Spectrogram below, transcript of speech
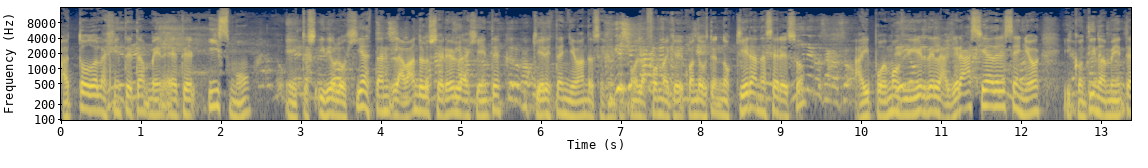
a toda la gente también, este, el ismo, estas ideologías están lavando los cerebros a la gente, quiere están llevando a esa gente con la forma que cuando ustedes no quieran hacer eso, ahí podemos vivir de la gracia del Señor y continuamente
